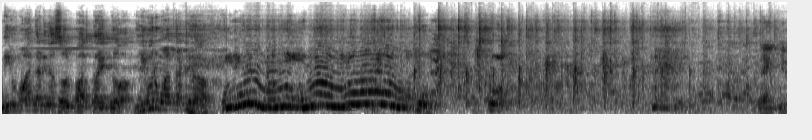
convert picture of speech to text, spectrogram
ನೀವು ಮಾತಾಡಿದ ಸ್ವಲ್ಪ ಅರ್ಥ ಆಯ್ತು. ಇವ್ರು ಮಾತಾಡಿದ ಥ್ಯಾಂಕ್ ಯು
